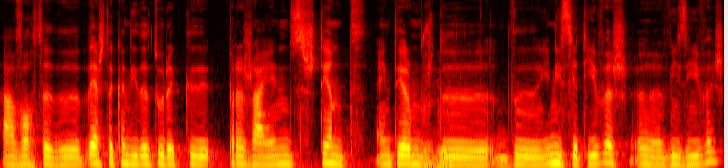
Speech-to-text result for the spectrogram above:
à volta de, desta candidatura que para já é inexistente em termos uhum. de, de, iniciativas uh, visíveis.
